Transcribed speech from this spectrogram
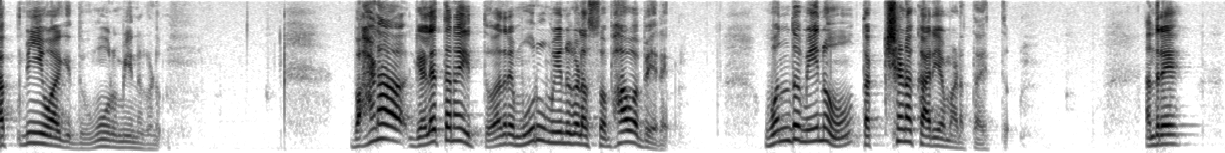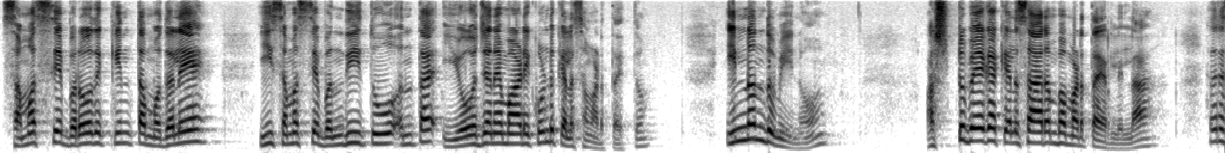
ಆತ್ಮೀಯವಾಗಿದ್ದವು ಮೂರು ಮೀನುಗಳು. ಬಹಳ ಗೆಳೆತನ ಇತ್ತು, ಆದರೆ ಮೂರು ಮೀನುಗಳ ಸ್ವಭಾವ ಬೇರೆ. ಒಂದು ಮೀನು ತಕ್ಷಣ ಕಾರ್ಯ ಮಾಡ್ತಾ ಇತ್ತು. ಅಂದರೆ ಸಮಸ್ಯೆ ಬರೋದಕ್ಕಿಂತ ಮೊದಲೇ ಈ ಸಮಸ್ಯೆ ಬಂದೀತು ಅಂತ ಯೋಜನೆ ಮಾಡಿಕೊಂಡು ಕೆಲಸ ಮಾಡ್ತಾಯಿತ್ತು ಇನ್ನೊಂದು ಮೀನು ಅಷ್ಟು ಬೇಗ ಕೆಲಸ ಆರಂಭ ಮಾಡ್ತಾ ಇರಲಿಲ್ಲ, ಆದರೆ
